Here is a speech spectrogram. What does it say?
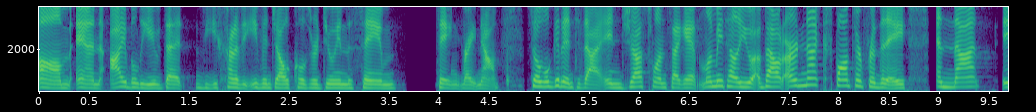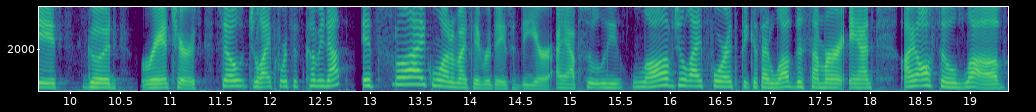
Um, and I believe that these kind of evangelicals are doing the same thing right now. So we'll get into that in just one second. Let me tell you about our next sponsor for the day, and that is Good Ranchers. So July 4th is coming up. It's like one of my favorite days of the year. I absolutely love July 4th because I love the summer and I also love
